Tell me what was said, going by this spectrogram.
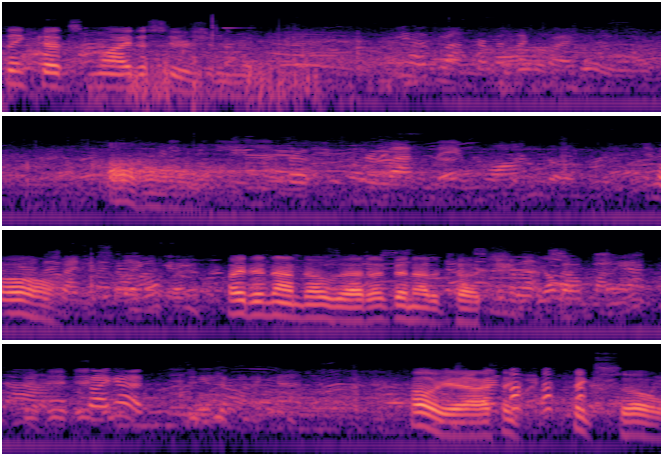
think that's my decision. He has one from his ex-wife. Oh, Her, her last name, Juan. Oh. I did not know that. I've been out of touch. So? So I got to use it when Oh yeah, I think think so.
